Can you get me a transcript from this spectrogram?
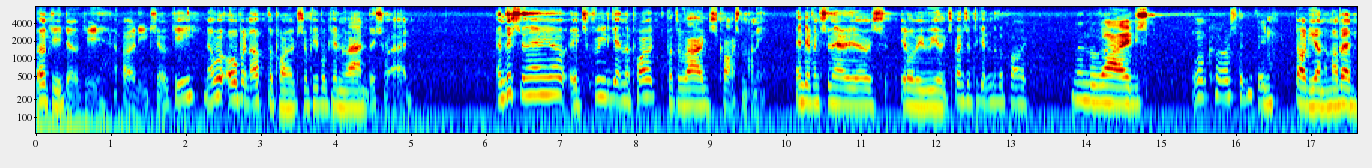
Okie dokie. Artichoke. Now we'll open up the park so people can ride this ride. In this scenario, it's free to get in the park, but the rides cost money. In different scenarios, it'll be really expensive to get into the park. And then the rides won't cost anything. Doggy under my bed.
